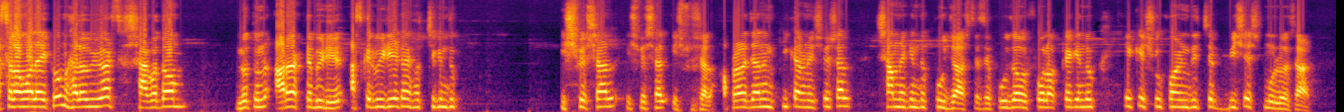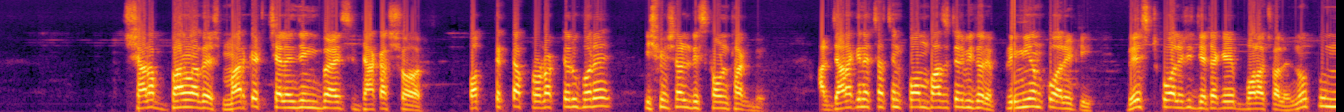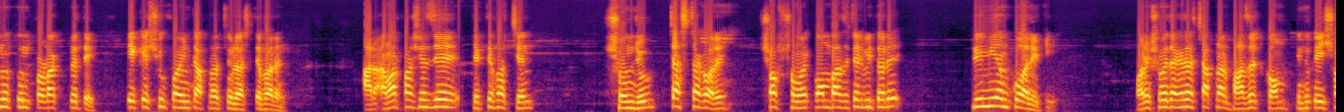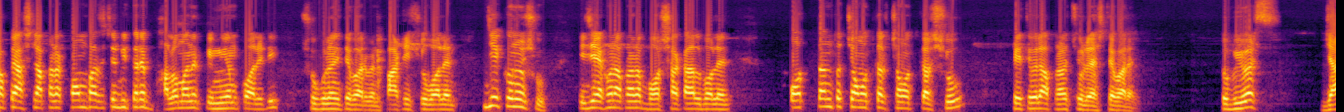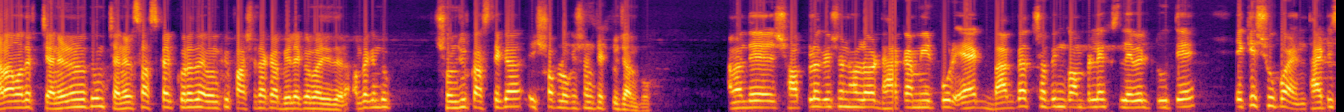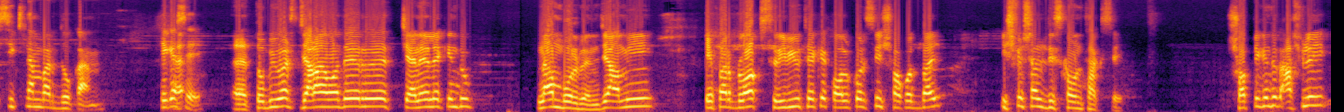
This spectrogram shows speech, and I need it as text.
আসসালামু আলাইকুম, hello viewers, স্বাগতম নতুন আরও একটা ভিডিও। আজকের ভিডিওটা হচ্ছে কিন্তু স্পেশাল স্পেশাল স্পেশাল আপনারা জানেন কি কারণে স্পেশাল সামনে কিন্তু পূজা আসতেছে। পূজা উপলক্ষে কিন্তু একে সুপয়েন্ট দিচ্ছে বিশেষ মূল্য ছাড়। সারা Bangladesh market challenging price Dhaka শহর। প্রত্যেকটা প্রোডাক্টের উপরে স্পেশাল ডিসকাউন্ট থাকবে। আর যারা কিনা চাচ্ছেন কম বাজেটের ভিতরে প্রিমিয়াম কোয়ালিটি বেস্ট কোয়ালিটি যেটাকে বলা চলে, নতুন নতুন প্রোডাক্ট পেতে একে সু পয়েন্টে আপনারা চলে আসতে পারেন। আর আমার পাশে যে দেখতে পাচ্ছেন সঞ্জু, চেষ্টা করে সব সময় কম বাজেটের ভিতরে প্রিমিয়াম কোয়ালিটি। অনেক সময় দেখা যাচ্ছে আপনার বাজেট কম, কিন্তু এই শপে আসলে আপনারা কম বাজেটের ভিতরে ভালো মানের প্রিমিয়াম কোয়ালিটি শুগুলো নিতে পারবেন। পার্টি শু বলেন যে কোনো শু। এই যে এখন আপনারা বর্ষাকাল বলেন, অত্যন্ত চমৎকার চমৎকার শু পেতে হলে আপনারা চলে আসতে পারেন। তো ভিউয়ার্স যারা আমাদের চ্যানেলে নতুন, চ্যানেল সাবস্ক্রাইব করে দেন, এমনকি পাশে থাকা বেল আইকন বাজিয়ে দেন, আমরা কিন্তু সঞ্জুর কাছ থেকে এই সব লোকেশনটা একটু জানব। আমাদের শপ লোকেশন হলো ঢাকা মিরপুর এক Baghdad shopping complex level two তে AK shoe point thirty six number দোকান। ঠিক আছে? তো ভিউয়ার্স যারা আমাদের চ্যানেলে কিন্তু নাম বলবেন যে আমি পেপার ব্লগস রিভিউ থেকে কল করছি শকত ভাই স্পেশাল ডিসকাউন্ট থাকছে। সবটি কিন্তু আসলেই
